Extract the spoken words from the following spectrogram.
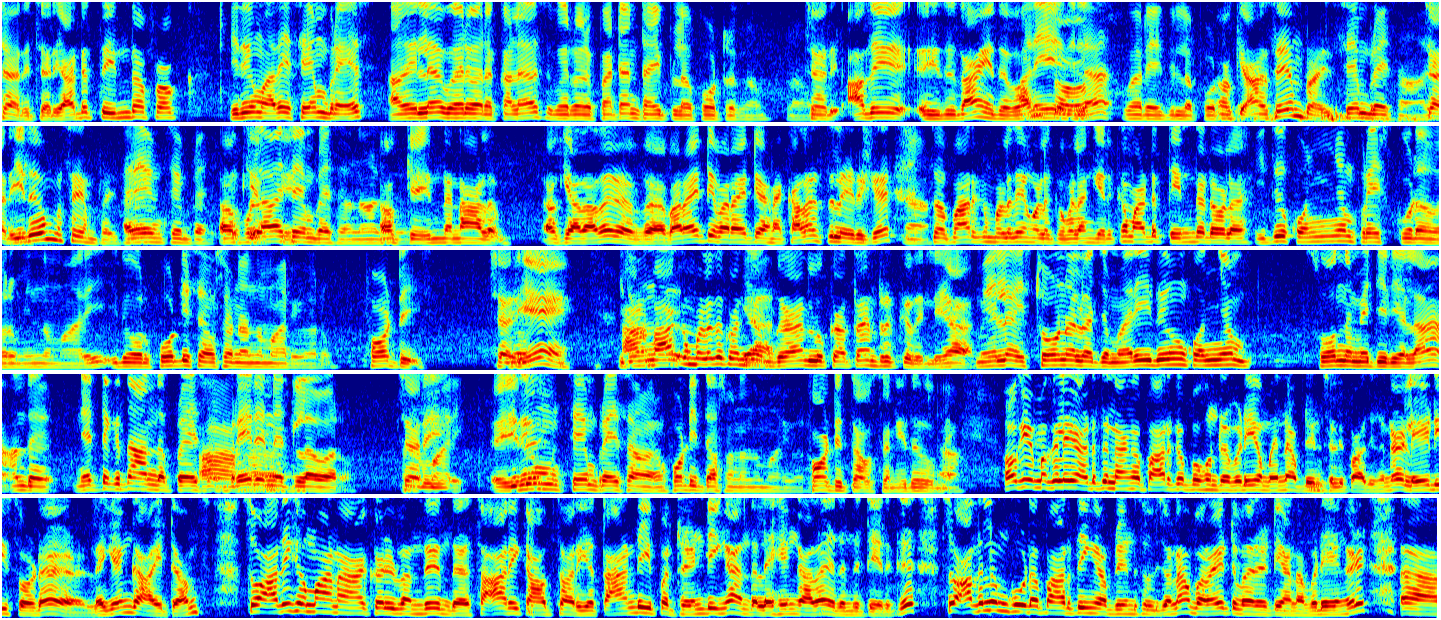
சரி சரி. அடுத்து இந்த ஃப்ராக் இதுவும் அதே சேம் பிரைஸ் அதுல வேற வேற கலர்ஸ் வேற வேற பேட்டர்ன் டைப்ல போட்டிருக்கோம். சரி அது இதுதான் இது அதே இதுல வேற இதுல போட்டு okay same price same price சரி இதுவும் சேம் பிரைஸ் அதே same price okay. Same price நாலு. ஓகே இந்த நாளும் ஓகே அதாவது வெரைட்டி வெரைட்டியான கலர்ஸ்ல இருக்கு. ஸோ பார்க்கும் பொழுதே உங்களுக்கு விளங்கி இருக்கும் அடுத்து இந்த டோல இது கொஞ்சம் பிரைஸ் கூட வரும் இந்த மாதிரி. இது ஒரு ஃபோர்ட்டி தௌசண்ட் அந்த மாதிரி வரும். ஃபோர்ட்டி சரி பார்க்கும் பொழுது கொஞ்சம் கிராண்ட் லுக்கா தான் இருக்குது இல்லையா? மேல ஸ்டோனல் வச்ச மாதிரி இதுவும் கொஞ்சம் சோர்ந்த மெட்டீரியலா அந்த நெட்டுக்கு தான் அந்த பிரைஸ் பிரேட நெட்ல வரும். சரி. இதுவும் சேம் பிரைஸா வரும். ஃபோர்ட்டி தௌசண்ட் அந்த மாதிரி வரும். ஃபார்ட்டி தௌசண்ட் இதுவுமே. ஓகே மக்களே அடுத்து நாங்கள் பார்க்க போகின்ற விடயம் என்ன அப்படின்னு சொல்லி பார்த்தீங்கன்னா லேடிஸோட லெஹெங்கா ஐட்டம்ஸ் ஸோ அதிகமான ஆட்கள் வந்து இந்த சாரி காப் சாரியை தாண்டி இப்போ ட்ரெண்டிங்காக அந்த லெஹெங்கா தான் இருந்துகிட்டே இருக்கு. ஸோ அதிலும் கூட பார்த்தீங்க அப்படின்னு சொல்லி சொன்னால் வெரைட்டி வெரைட்டியான விடயங்கள்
